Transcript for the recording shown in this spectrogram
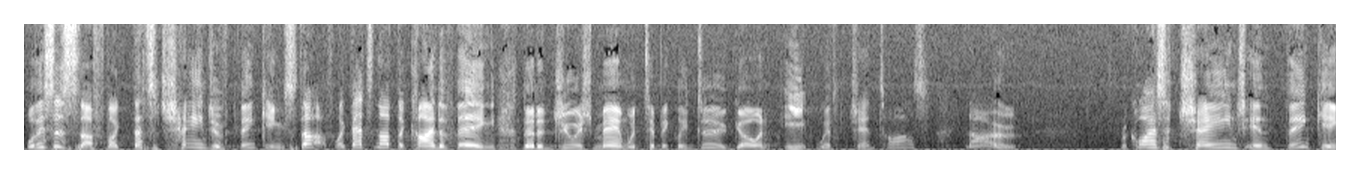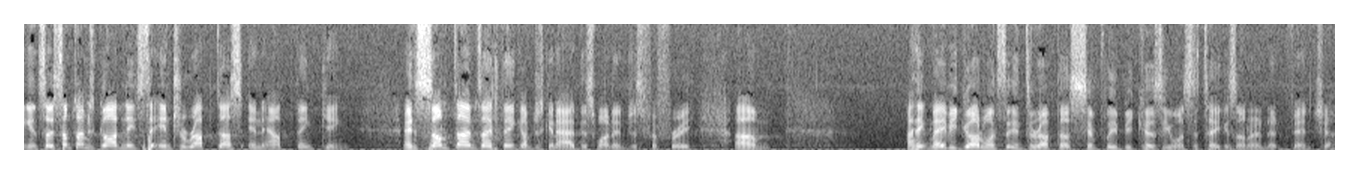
Well, this is stuff like that's change of thinking stuff. Like that's not the kind of thing that a Jewish man would typically do. Go and eat with Gentiles? No. Requires a change in thinking. And so sometimes God needs to interrupt us in our thinking. And sometimes I think, I'm just going to add this one in just for free. Um, I think maybe God wants to interrupt us simply because he wants to take us on an adventure.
